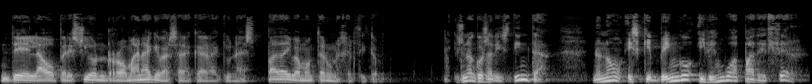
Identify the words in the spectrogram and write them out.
de la opresión romana que va a sacar aquí una espada y va a montar un ejército. Es una cosa distinta. No, no, es que vengo y vengo a padecer.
